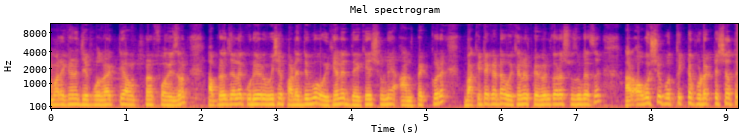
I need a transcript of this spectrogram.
আমার এখানে যে প্রোডাক্টটি আপনার প্রয়োজন আপনার জেলায় কুরিয়ার অফিসে পাঠিয়ে দেবো ওইখানে দেখে শুনে আনপ্যাক করে বাকি টাকাটা ওইখানে পেমেন্ট করার সুযোগ আছে। আর অবশ্যই প্রত্যেকটা প্রোডাক্টের সাথে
